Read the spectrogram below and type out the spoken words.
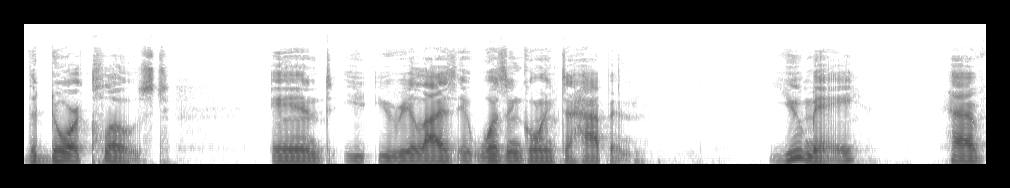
the door closed, and you, you realize it wasn't going to happen. You may have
